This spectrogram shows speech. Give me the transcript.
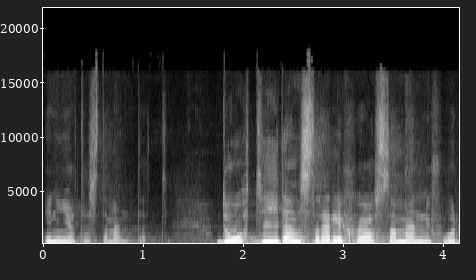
i Nya Testamentet. Dåtidens religiösa människor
